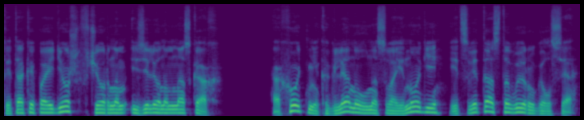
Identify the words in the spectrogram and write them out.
ты так и пойдешь в черном и зеленом носках?» Охотник глянул на свои ноги и цветасто выругался,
